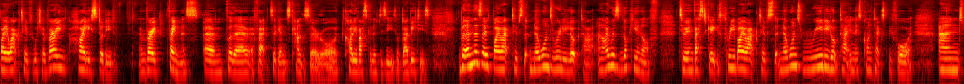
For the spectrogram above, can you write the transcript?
bioactives which are very highly studied and very famous um, for their effects against cancer or cardiovascular disease or diabetes. But then there's those bioactives that no one's really looked at. And I was lucky enough to investigate three bioactives that no one's really looked at in this context before. And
